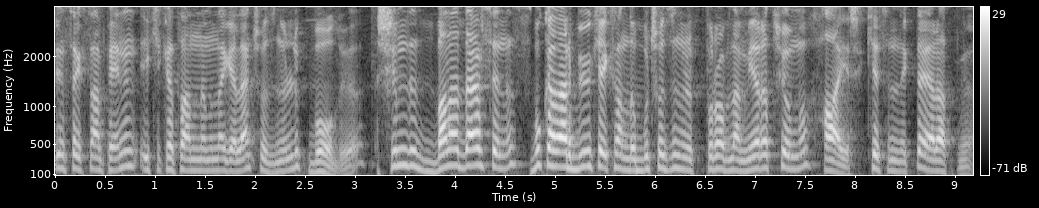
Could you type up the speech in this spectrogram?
1080p'nin iki katı anlamına gelen çözünürlük bu oluyor. Şimdi bana derseniz bu kadar büyük ekranda bu çözünürlük problem yaratıyor mu? Hayır. Kesinlikle yaratmıyor.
